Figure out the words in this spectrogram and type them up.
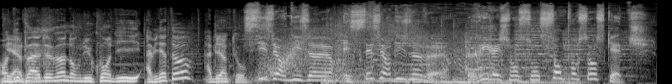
On dit à pas à demain, donc du coup on dit à bientôt À bientôt. 6h10 et 16h19h. Rire et Chanson 100% sketch.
